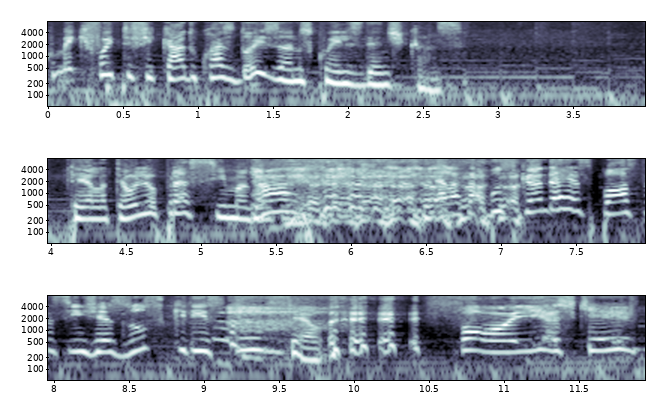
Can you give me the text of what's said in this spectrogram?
Como é que foi ter ficado quase dois anos com eles dentro de casa? Ela até olhou para cima agora. Ah. Ela tá buscando a resposta assim, Jesus Cristo do céu. Foi, acho que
